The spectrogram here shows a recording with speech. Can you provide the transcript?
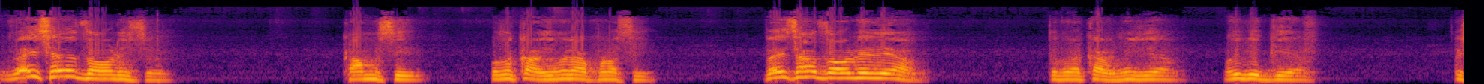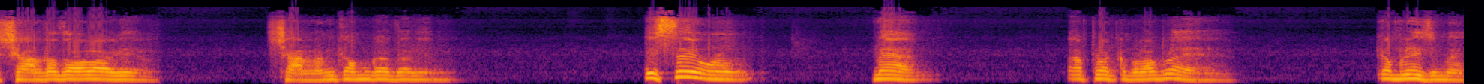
ਰਹੀ ਸਾਹਿਬ ਦੇ ਦੌਰ ਵਿੱਚ। ਕੰਮ ਸੀ ਉਹਦਾ ਘਰ ਹੀ ਮੇਰਾ ਆਪਣਾ ਸੀ। ਰਹੀ ਸਾਹਿਬ ਦੌਰ ਨਹੀਂ ਰਿਹਾ, ਤੇ ਮੇਰਾ ਘਰ ਵੀ ਗਿਆ ਉਹ ਵੀ ਵਿਕ ਗਿਆ। ਤੇ ਸ਼ਾਨ ਦਾ ਦੌਰ ਆ ਗਿਆ। ਸ਼ਾਨ ਨਾਲ ਵੀ ਕੰਮ ਕਰਦਾ ਰਿਹਾ। ਇਸੇ ਹੁਣ ਮੈਂ ਆਪਣਾ ਕਮਰਾ ਬਣਾਇਆ ਕਮਰੇ 'ਚ ਮੈਂ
